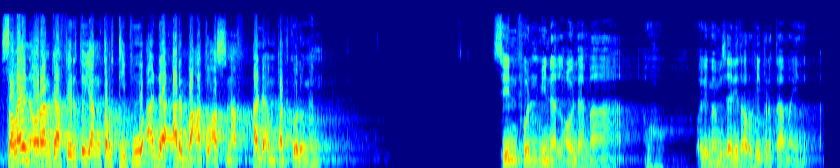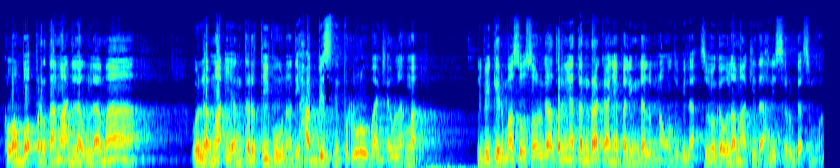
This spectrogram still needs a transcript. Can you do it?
selain orang kafir itu yang tertipu ada arba'atu asnaf, ada empat golongan. Sinfun minal ulama. Oleh Imam Ghazali taruhi pertama ini. Kelompok pertama adalah ulama ulama yang tertipu nanti habis nih perlu baca ulama. Dipikir masuk surga ternyata nerakanya paling dalam naudzubillah. Semoga ulama kita ahli surga semua.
